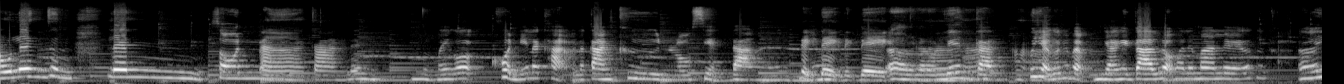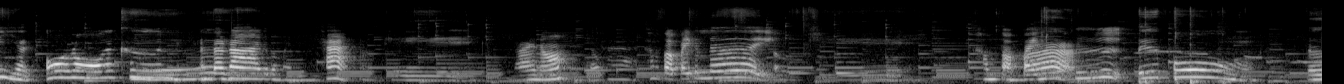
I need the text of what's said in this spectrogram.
วเล่นจนเล่นโซนอ่าการเล่นหรือไม่ก็ คนนี่แหละค่ะเวลากลางคืนเราเสียงดังอะไรอย่างเด็เงี้กยเด็กๆเด็กๆเออเวลาเราเล่นกันอ่าผู้ใหญ่ก็จะแบบยังไงการเหรอมาเลยมาเลยก็คือ เอ้ยอย่าโอ้โรกลางคืนอืมอันตรายอะไรประมาณนี้ค่ะโอเคได้เนาะแล้วค่ะคำต่อไปกันเลยโอเคคำต่อไปว่าก็คือตื้อปุ้งเตอ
